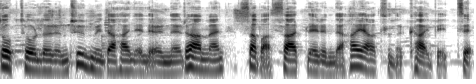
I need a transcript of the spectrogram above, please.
doktorların tüm müdahalelerine rağmen sabah saatlerinde hayatını kaybetti.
